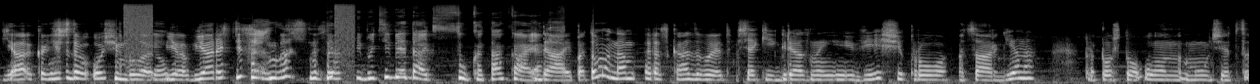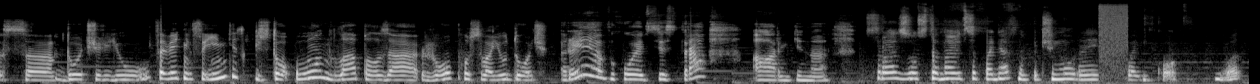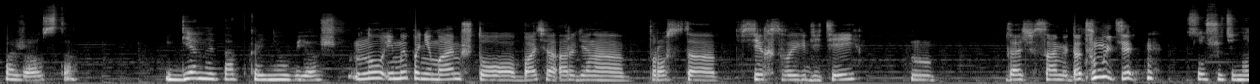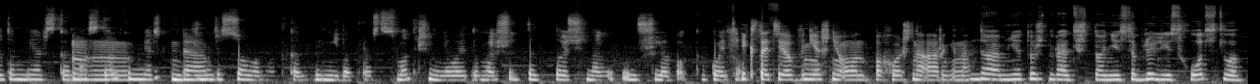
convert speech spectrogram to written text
Я, конечно, очень была я в ярости согласна. да. И бы тебе дать, сука такая. Да, и потом он нам рассказывает всякие грязные вещи про отца Аргена, про то, что он мучается с дочерью советницы Индис, и что он лапал за жопу свою дочь. Рея выходит сестра Аргина. Сразу становится понятно, почему Рэй Ванько. Вот, пожалуйста. Гены тапкой не убьешь. Ну, и мы понимаем, что батя Аргена просто всех своих детей дальше сами додумайте. Слушайте, ну это мерзко, Мгм. настолько мерзко Да. нарисовано, вот как гнида. Просто смотришь на него и думаешь, что это точно ушлепок какой-то. И, кстати, внешне он похож на Аргена. Да, мне тоже нравится, что они соблюли сходство.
